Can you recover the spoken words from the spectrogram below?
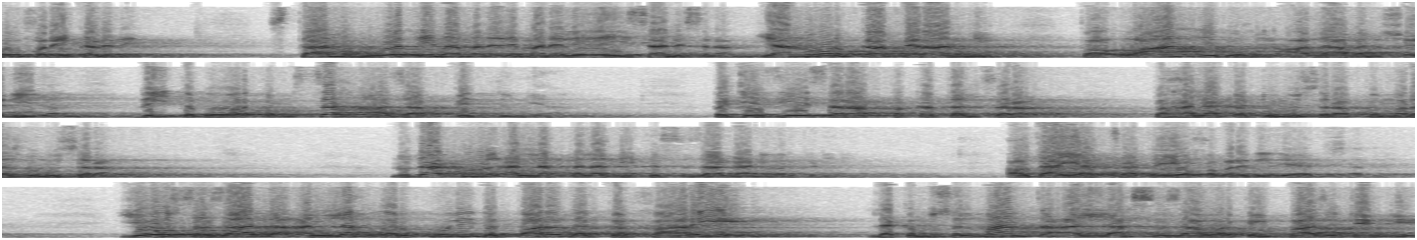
کفر کړل ستا نبوت نه منل منل عیسی علی السلام یا نور کافران دي فاعذبهم عذابا شديدا دې ته ورکم سخت عذاب په دنیا په جزیه سره په قتل سره په هلاکتونو سره په مرزونو سره نو دا ټول الله تعالی دې ته سزاګانې ورکړي او دا یاد ساته یو خبره دی یاد ساته یو سزا ته الله ورکولي د پر د کفاره لکه مسلمان ته الله سزا ورکړي بعض ټیم کې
